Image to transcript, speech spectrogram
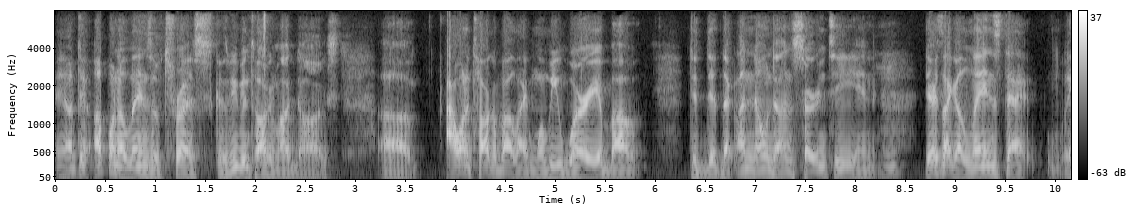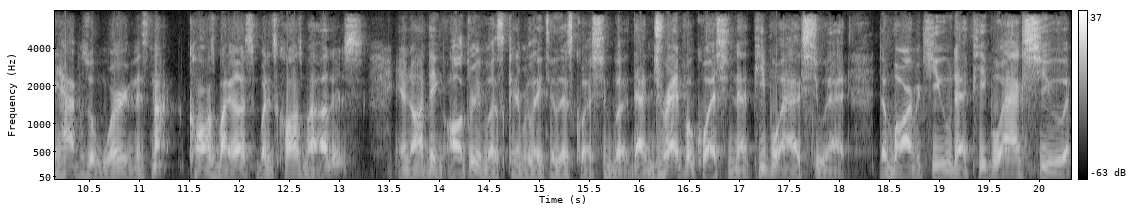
And I think up on the lens of trust, because we've been talking about dogs. Uh, I want to talk about like when we worry about the, the unknown, the uncertainty, and there's like a lens that it happens with worry, and it's not caused by us, but it's caused by others. And I think all three of us can relate to this question, but that dreadful question that people ask you at the barbecue, that people ask you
